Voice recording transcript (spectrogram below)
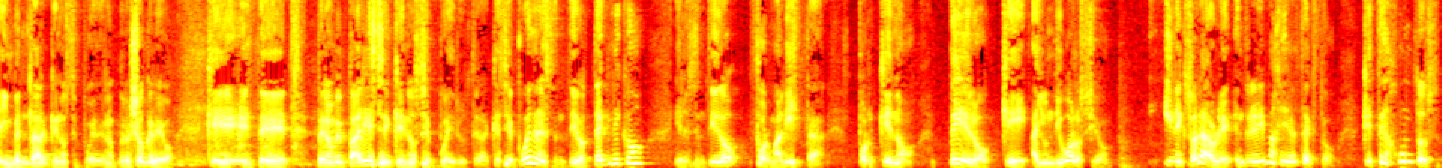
inventar que no se puede, ¿no? Pero yo creo que, este, pero me parece que no se puede ilustrar. Que se puede en el sentido técnico y en el sentido formalista. ¿Por qué no? Pero que hay un divorcio inexorable entre la imagen y el texto. Que estén juntos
